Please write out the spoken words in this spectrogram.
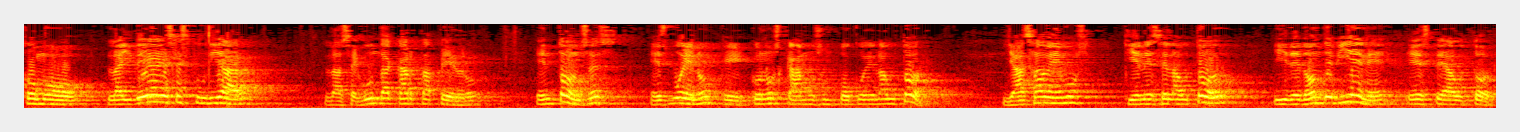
como la idea es estudiar la segunda carta a Pedro, entonces, es bueno que conozcamos un poco del autor. Ya sabemos quién es el autor y de dónde viene este autor.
